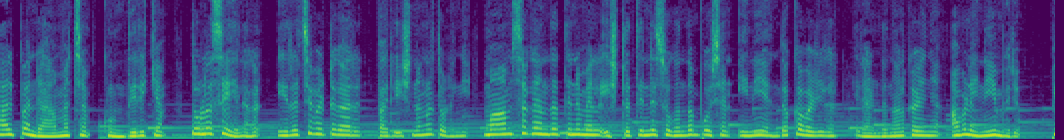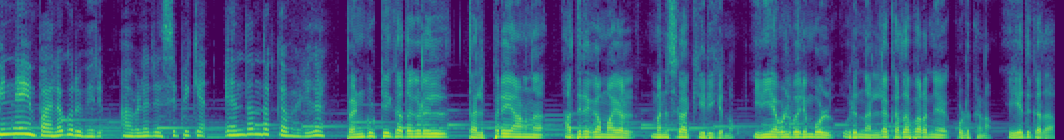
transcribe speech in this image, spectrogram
അല്പം രാമച്ചം കുന്തിരിക്കം തുളസി ഇലകൾ ഇറച്ചിവെട്ടുകാരൻ പരീക്ഷണങ്ങൾ തുടങ്ങി. മാംസഗന്ധത്തിനുമേൽ ഇഷ്ടത്തിന്റെ സുഗന്ധം പൂശാൻ ഇനി എന്തൊക്കെ വഴികൾ? രണ്ടുനാൾ കഴിഞ്ഞ് അവൾ ഇനിയും വരും. പിന്നെയും പലകുറി വരും. അവളെ രസിപ്പിക്കാൻ എന്തെന്തൊക്കെ വഴികൾ? പെൺകുട്ടി കഥകളിൽ തൽപരയാണെന്ന് അതിരകം അയാൾ മനസ്സിലാക്കിയിരിക്കുന്നു. ഇനി അവൾ വരുമ്പോൾ ഒരു നല്ല കഥ പറഞ്ഞ് കൊടുക്കണം. ഏത് കഥ?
